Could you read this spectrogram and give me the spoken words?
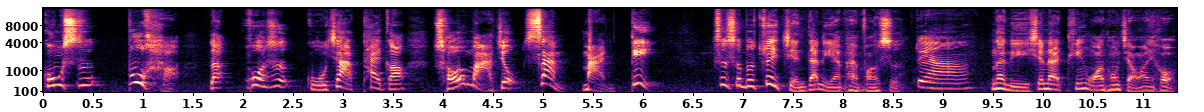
公司不好了，或是股价太高，筹码就散满地。这是不是最简单的研判方式？对啊。那你现在听王彤讲完以后，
